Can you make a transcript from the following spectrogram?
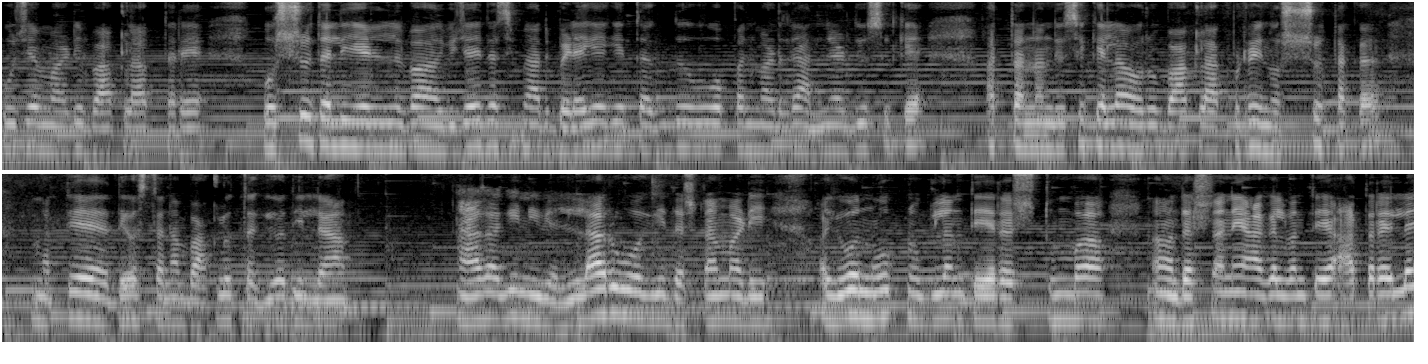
ಪೂಜೆ ಮಾಡಿ ಬಾಗ್ಲು ಹಾಕ್ತಾರೆ. ವರ್ಷದಲ್ಲಿ ಎಲ್ವಾ ವಿಜಯದಶಮಿ ಅದು ಬೆಳಗ್ಗೆಗೆ ತೆಗೆದು ಓಪನ್ ಮಾಡಿದ್ರೆ ಹನ್ನೆರಡು ದಿವಸಕ್ಕೆ, ಹತ್ತು ಹನ್ನೊಂದು ದಿವಸಕ್ಕೆಲ್ಲ ಅವರು ಬಾಗ್ಲು ಹಾಕ್ಬಿಟ್ರೆ ಇನ್ನು ವರ್ಷ ತನಕ ಮತ್ತೆ ದೇವಸ್ಥಾನ ಬಾಗಿಲು ತೆಗಿಯೋದಿಲ್ಲ. ಹಾಗಾಗಿ ನೀವೆಲ್ಲರೂ ಹೋಗಿ ದರ್ಶನ ಮಾಡಿ, ಅಯ್ಯೋ ನೂಕ್ ನುಗ್ಲಂತೆ, ರಶ್ ತುಂಬ ದರ್ಶನವೇ ಆಗಲ್ವಂತೆ, ಆ ಥರ ಎಲ್ಲ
